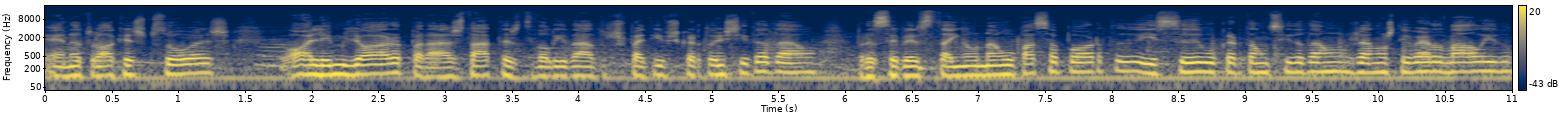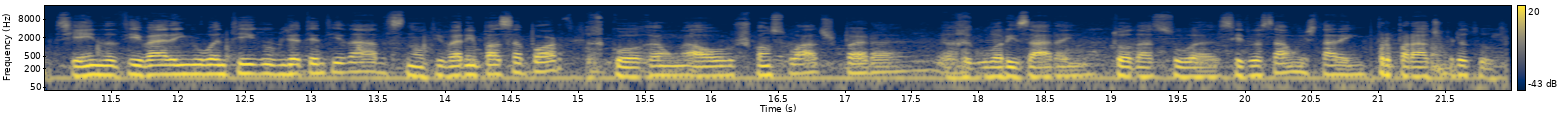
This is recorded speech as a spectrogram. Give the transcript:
é natural que as pessoas olhem melhor para as datas de validade dos respectivos cartões cidadão, para saber se têm ou não o passaporte e se o cartão de cidadão já não estiver válido, se ainda tiverem o antigo bilhete de identidade, se não tiverem passaporte, recorram aos consulados para regularizarem toda a sua situação e estarem preparados para tudo.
